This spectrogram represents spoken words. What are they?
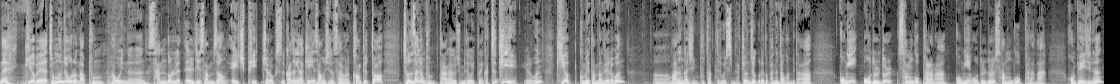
네, 기업에 전문적으로 납품하고 있는 산돌렛, LG 삼성, HP 제록스, 가정이나 개인 사무실에서 사용하는 컴퓨터, 전산용품 다양하게 준비되고 있다니까 특히 여러분 기업 구매 담당자 여러분 어, 많은 관심 부탁드리고 있습니다. 견적 의뢰도 받는다고 합니다. 02-522-3981, 02-522-3981. 홈페이지는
